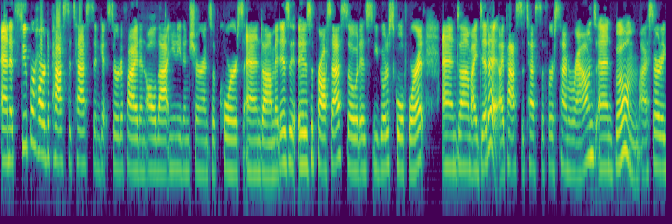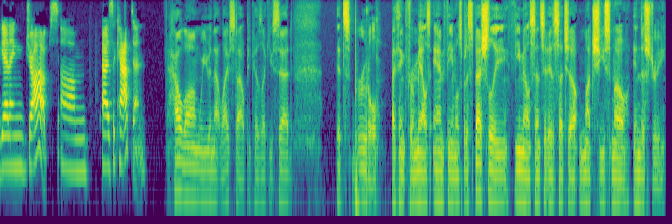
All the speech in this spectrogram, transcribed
And it's super hard to pass the test and get certified and all that. And you need insurance, of course. And um, it is a, it is a process. So it is you go to school for it. And um, I did it. I passed the test the first time around, and boom, I started getting jobs um, as a captain. How long were you in that lifestyle? Because, like you said, it's brutal. I think for males and females, but especially females, since it is such a machismo industry.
